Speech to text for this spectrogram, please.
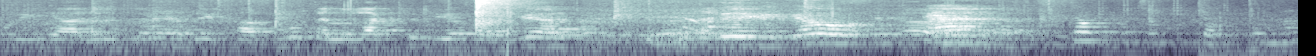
ਪੂਰੀ ਆ ਜੀ ਕਹੇ ਦੇ ਖਾਤਮੂ 3 ਲੱਖ ਰੁਪਇਆ ਬਣ ਗਿਆ। ਦੇਖ ਕਿਉਂ? ਚੁੱਪ ਚੁੱਪ ਚੁੱਪ ਉਹਨਾਂ ਨੂੰ ਗੱਲ ਤਾਂ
